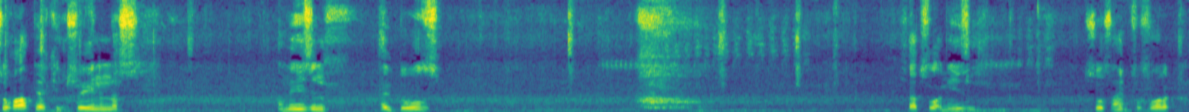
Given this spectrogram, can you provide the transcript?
so happy I can train in this amazing outdoors. It's absolutely amazing. So thankful for it.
